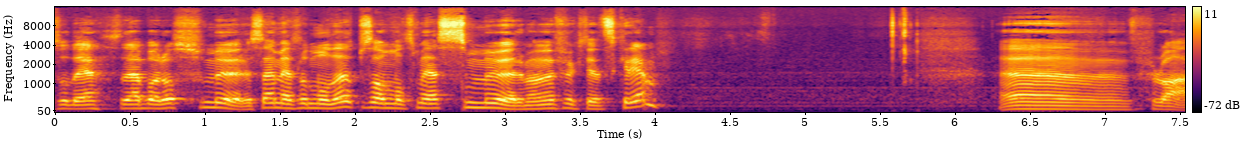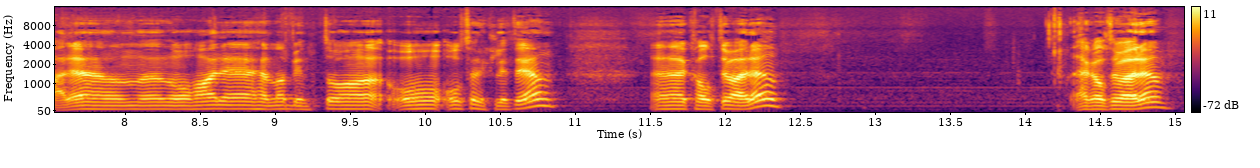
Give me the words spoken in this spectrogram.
Så det, så det er bare å smøre seg med tålmodighet, på samme måte som jeg smører meg med fuktighetskrem. Uh, for nå er det Nå har hendene begynt å, å, å tørke litt igjen. Uh, kaldt i været. Det er kaldt i været.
